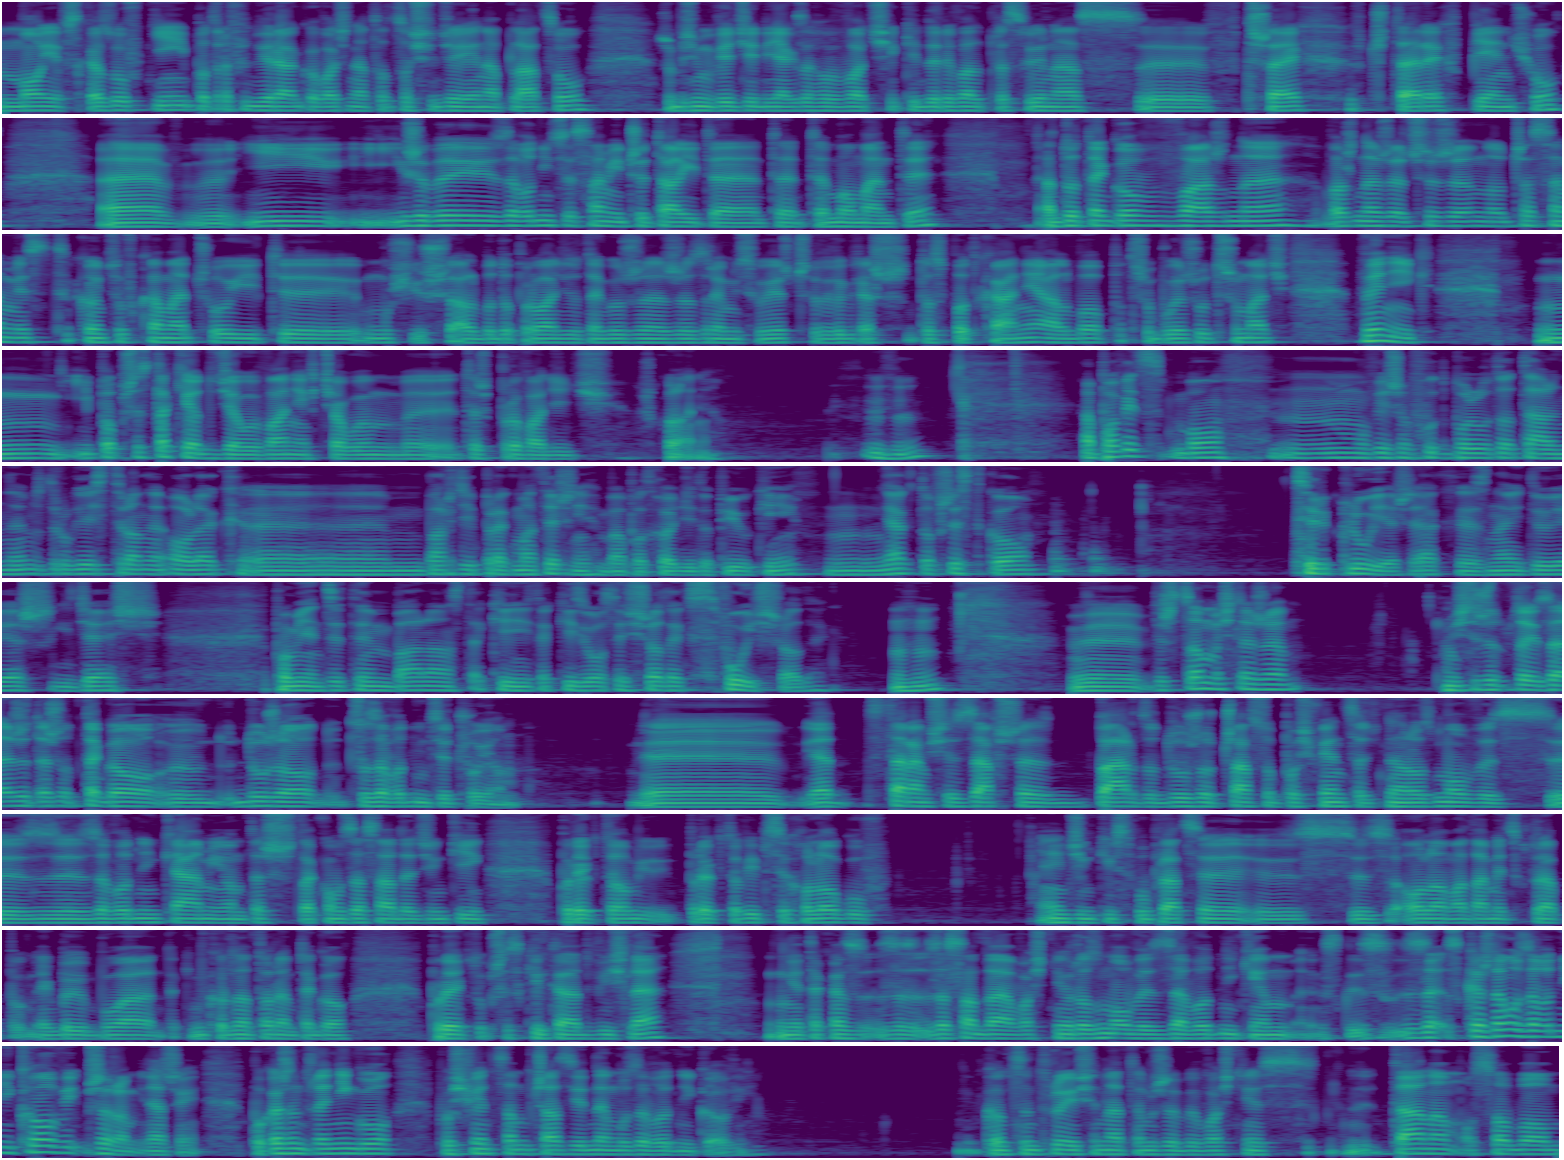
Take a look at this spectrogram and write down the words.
moje wskazówki potrafili reagować na to, co się dzieje na placu, żebyśmy wiedzieli, jak zachowywać się, kiedy rywal presuje nas y, w trzech, w czterech, w pięciu e, i, i żeby zawodnicy sami czytali te, te, te momenty. A do tego ważne, ważne rzeczy, że no czasem jest końcówka meczu i ty musisz albo doprowadzić do tego, że, że zremisujesz, czy wygrasz to spotkanie, albo potrzebujesz utrzymać wynik. Mm, I poprzez takie oddziaływanie chciałbym też prowadzić szkolenia. Mhm. A powiedz, bo mm, mówisz o futbolu totalnym, z drugiej strony Olek bardziej pragmatycznie chyba podchodzi do piłki. Mm, Jak to wszystko cyrklujesz, jak znajdujesz gdzieś pomiędzy tym balans, taki, taki złoty środek, swój środek? Mhm. Wiesz co, myślę, że myślę, że tutaj zależy też od tego y, dużo, co zawodnicy czują. Y, Ja staram się zawsze bardzo dużo czasu poświęcać na rozmowy z, z zawodnikami. Mam też taką zasadę dzięki projektowi, projektowi psychologów, dzięki współpracy z, z Olą Adamiec, która jakby była takim koordynatorem tego projektu przez kilka lat w Wiśle. Taka z, z, zasada właśnie rozmowy z zawodnikiem, z, z, z każdemu zawodnikowi, przepraszam, inaczej, po każdym treningu poświęcam czas jednemu zawodnikowi koncentruję się na tym, żeby właśnie z daną osobą,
